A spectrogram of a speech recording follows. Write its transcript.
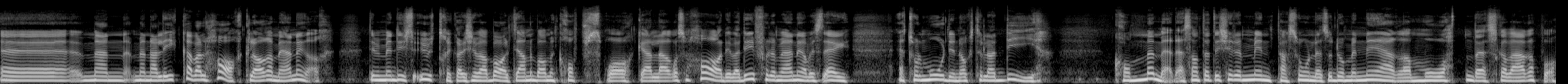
men, men allikevel har klare meninger. Men de uttrykker det ikke verbalt, gjerne bare med kroppsspråk, eller, og så har de verdifulle meninger hvis jeg er tålmodig nok til å la de komme med det. Sant? At det ikke er min personlighet som dominerer måten det skal være på.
